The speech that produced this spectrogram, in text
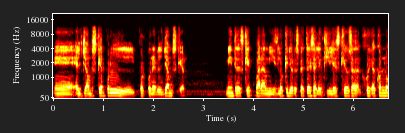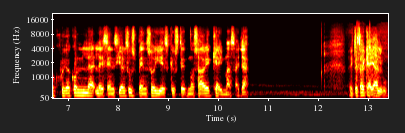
eh, el jumpscare por, por poner el jumpscare. Mientras que para mí lo que yo respeto de Silent Hill es que o sea, juega con, lo, juega con la, la esencia del suspenso y es que usted no sabe que hay más allá. Usted sabe que hay algo.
